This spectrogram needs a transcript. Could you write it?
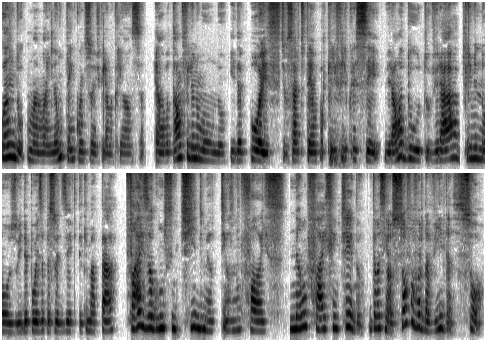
Quando uma mãe não tem condições de criar uma criança, ela botar um filho no mundo e depois de um certo tempo aquele filho crescer, virar um adulto, virar criminoso e depois a pessoa dizer que tem que matar, faz algum sentido, meu Deus, não faz não faz sentido. Então, assim, ó, sou a favor da vida? Sou.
